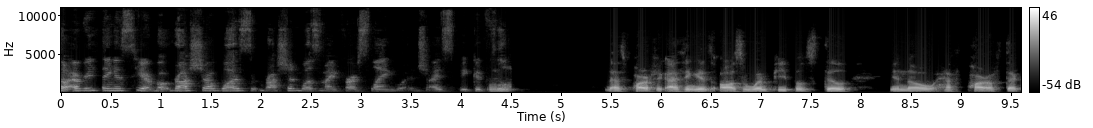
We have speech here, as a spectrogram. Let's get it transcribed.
so everything is here. But Russia was Russian was my first language. I speak it fluently. Mm-hmm. That's perfect. I think it's awesome when people still, you know, have part of their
